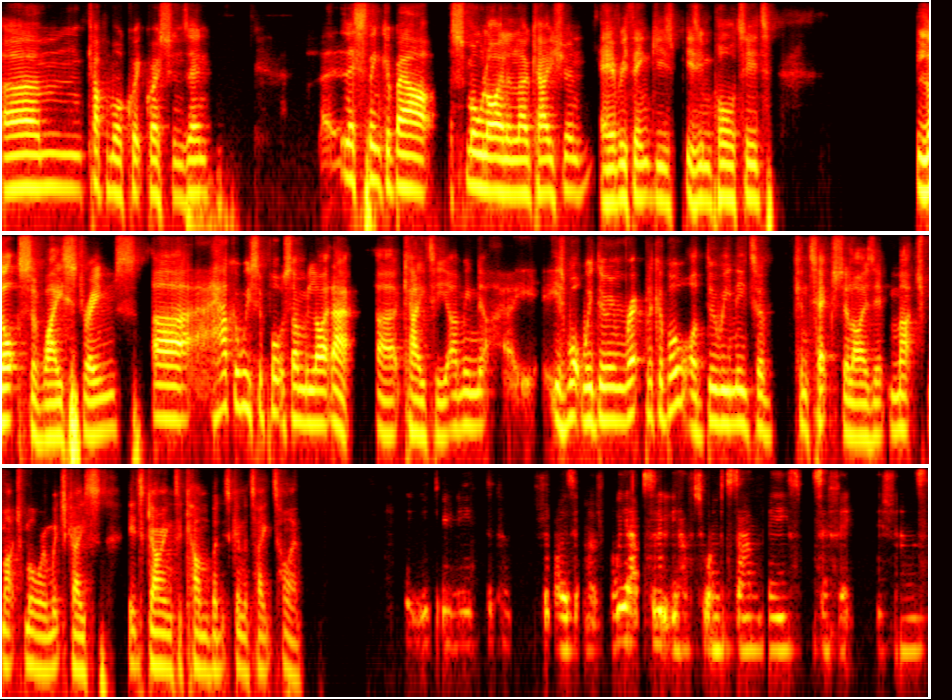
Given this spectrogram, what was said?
Um, couple more quick questions then. Uh, let's think about a small island location. Everything is, is imported. Lots of waste streams. Uh, how can we support something like that, uh, Katie? I mean, is what we're doing replicable or do we need to contextualize it much, much more, in which case it's going to come, but it's going to take time? We do need to contextualize it much. We absolutely have to understand the specific conditions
